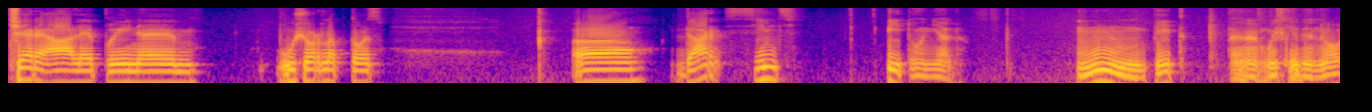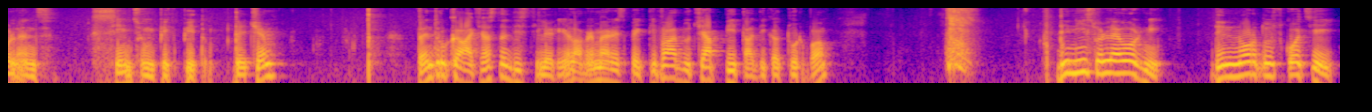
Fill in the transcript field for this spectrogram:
Cereale, pâine, ușor lăptos, Uh, dar simți pitul în el. Mmm, pit, pe whisky din Lowlands, simți un pic pitul. De ce? Pentru că această distilerie la vremea respectivă aducea pit, adică turbă, din insulele Orkney, din nordul Scoției.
